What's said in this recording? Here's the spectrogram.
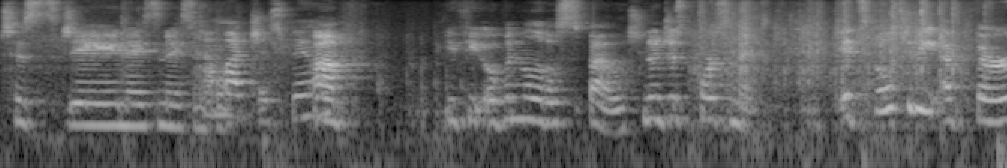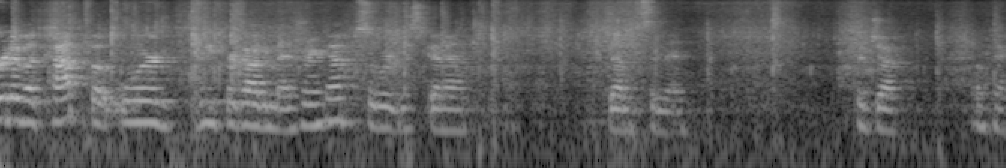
to stay nice and nice and How cold. much? A spoon? Um, if you open the little spout, no, just pour some in. It's supposed to be a third of a cup, but we're we forgot a measuring cup, so we're just gonna dump some in. Good job. Okay.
